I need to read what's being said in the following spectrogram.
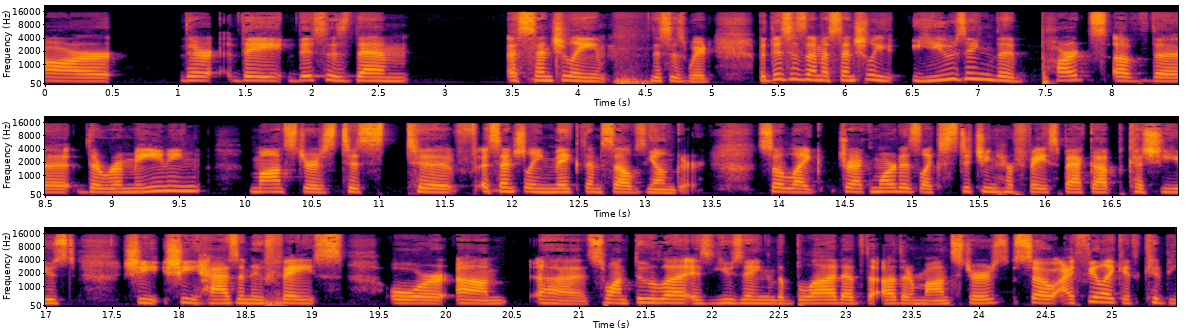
are, they're, they, this is them essentially, this is weird, but this is them essentially using the parts of the, the remaining monsters to to essentially make themselves younger. So like Dracmorda's like stitching her face back up because she used she she has a new face, or um uh Swanthula is using the blood of the other monsters. So I feel like it could be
